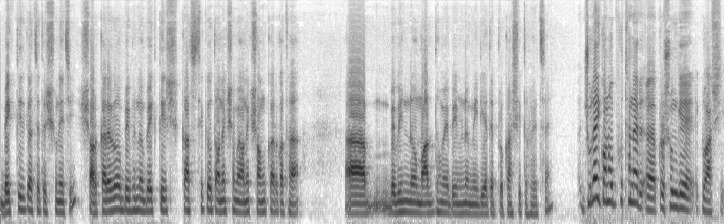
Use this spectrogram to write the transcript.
ব্যক্তির কাছে তো শুনেছি, সরকারেরও বিভিন্ন ব্যক্তির কাছ থেকেও তো অনেক সময় অনেক শঙ্কার কথা বিভিন্ন মাধ্যমে, বিভিন্ন মিডিয়াতে প্রকাশিত হয়েছে। জুলাই গণ অভ্যুত্থানের প্রসঙ্গে একটু আসি।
